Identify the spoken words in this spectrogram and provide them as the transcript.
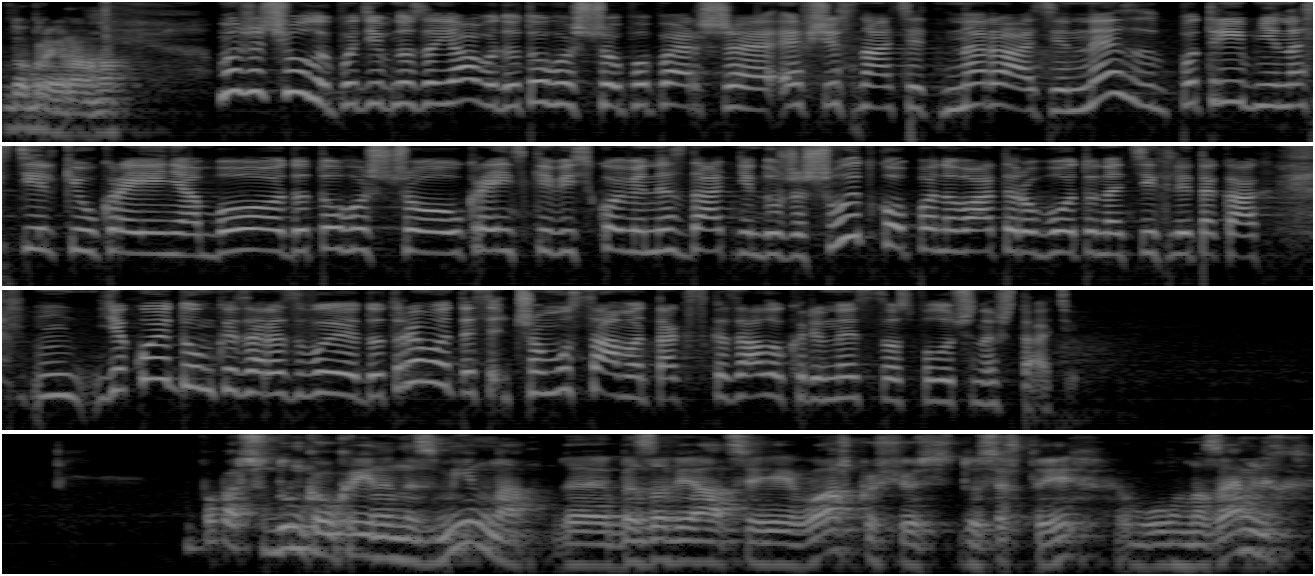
Добрий ранок. Ми вже чули подібну заяву до того, що, по-перше, F-16 наразі не потрібні настільки Україні, або до того, що українські військові не здатні дуже швидко опанувати роботу на цих літаках. Якої думки зараз ви дотримуєтеся? Чому саме так сказало керівництво Сполучених Штатів? По-перше, думка України незмінна. Е, Без авіації важко щось досягти у наземних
